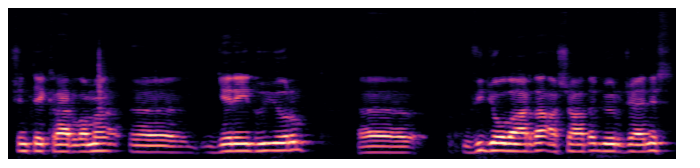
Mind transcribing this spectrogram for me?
Şimdi tekrarlama e, gereği duyuyorum. Ee, videolarda aşağıda göreceğiniz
